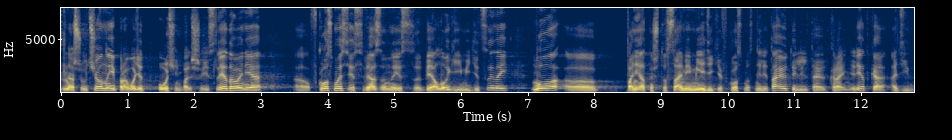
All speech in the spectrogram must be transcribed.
наши ученые проводят очень большие исследования э, в космосе, связанные с биологией и медициной, но э, Понятно, что сами медики в космос не летают или летают крайне редко. Один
